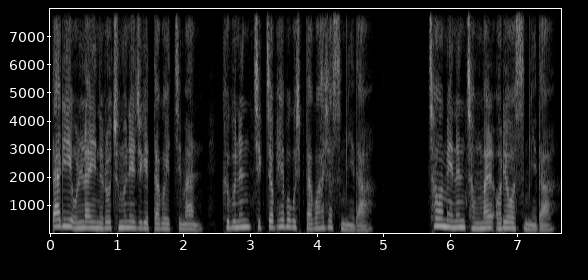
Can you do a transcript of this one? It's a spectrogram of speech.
딸이 온라인으로 주문해 주겠다고 했지만 그분은 직접 해보고 싶다고 하셨습니다. 처음에는 정말 어려웠습니다.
